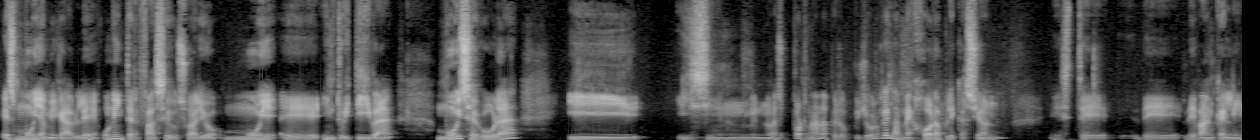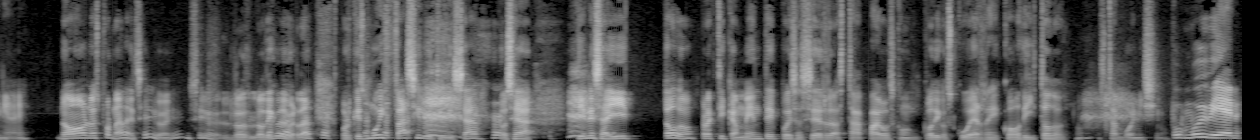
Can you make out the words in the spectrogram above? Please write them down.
es muy amigable, una interfase de usuario muy eh, intuitiva, muy segura y y no es por nada, pero yo creo que es la mejor aplicación este, de, banca en línea. ¿eh? No, no es por nada, en serio, ¿eh? lo, digo de verdad, porque es muy fácil de utilizar. O sea, tienes ahí todo, prácticamente puedes hacer hasta pagos con códigos QR, CODI, todo, ¿no? Está buenísimo. Pues muy bien.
